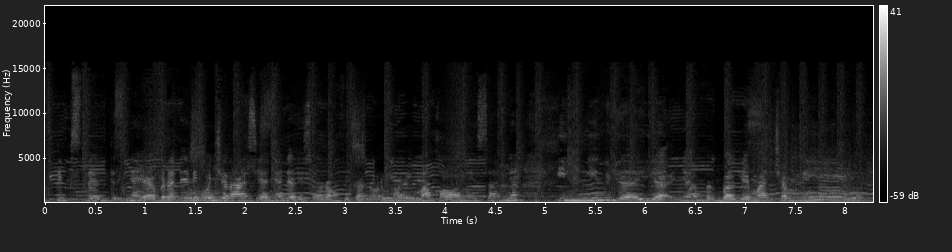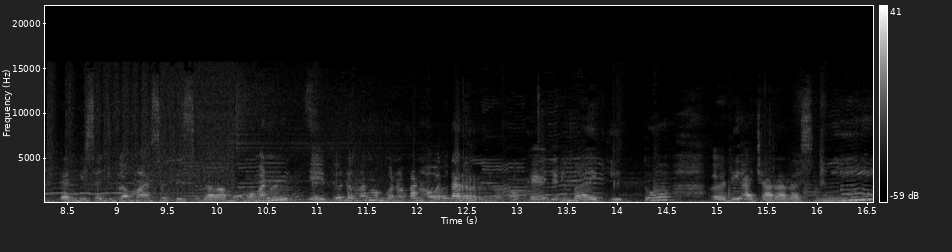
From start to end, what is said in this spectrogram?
tips dan triknya ya. Berarti ini kunci rahasianya dari seorang Vika Nur Karimah. Kalau misalnya ingin gayanya berbagai macam nih dan bisa juga masuk di segala momen yaitu dengan menggunakan outer. Oke, jadi baik itu eh, di acara resmi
